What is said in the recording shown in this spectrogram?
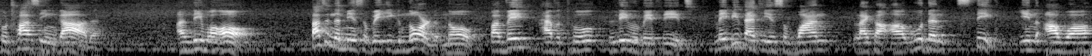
to trust in God and live all. Doesn't mean we ignored, no, but we have to live with it. Maybe that is one like a, a wooden stick in our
